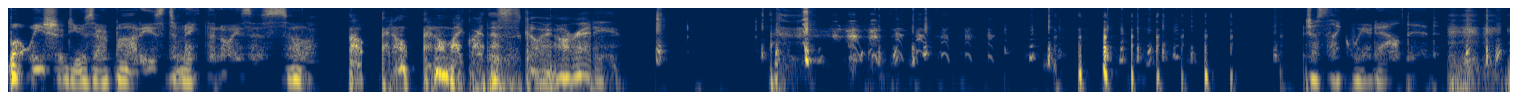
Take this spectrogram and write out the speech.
But we should use our bodies to make the noises, so Oh, I don't I don't like where this is going already. just like Weird Al did.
